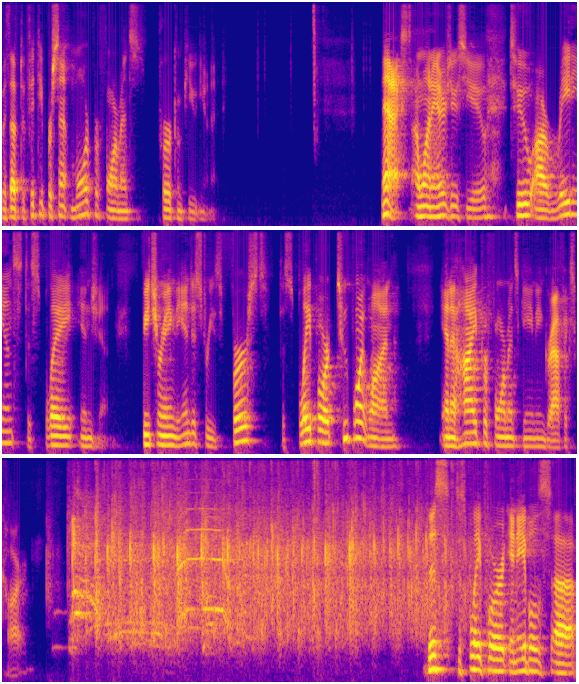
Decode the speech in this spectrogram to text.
with up to 50% more performance per compute unit. Next, I want to introduce you to our Radiance Display Engine, featuring the industry's first DisplayPort 2.1 and a high performance gaming graphics card. This DisplayPort enables uh,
